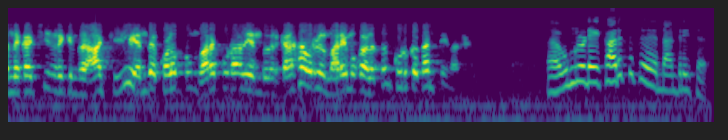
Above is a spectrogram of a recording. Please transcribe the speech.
அந்த கட்சி நடக்கின்ற ஆட்சியில் எந்த குழப்பமும் வரக்கூடாது என்பதற்காக அவர்கள் மறைமுக அழுத்தம் கொடுக்கத்தான் செய்வார்கள். உங்களுடைய கருத்துக்கு நன்றி சார்.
